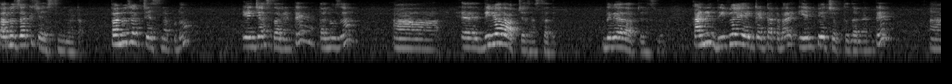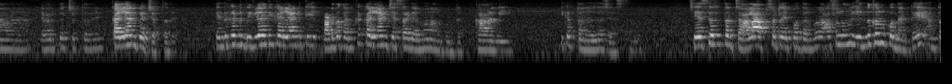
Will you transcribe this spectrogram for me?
తనుజకి చేస్తుందన్నమాట. తనుజకి చేసినప్పుడు ఏం చేస్తారంటే తనుజ ఆ, దివ్యాది ఆఫ్ చేసేస్తుంది. దివ్యాది ఆఫ్ చేసేస్తుంది. కానీ దివ్య ఏంటంటే అక్కడ ఏం పేరు చెప్తుంది అని అంటే ఎవరి పేరు చెప్తుంది? కళ్యాణ్ పేరు చెప్తుంది. ఎందుకంటే దివ్యాకి కళ్యాణ్కి పడదు కనుక కళ్యాణ్ చేస్తాడేమో అని అనుకుంటుంది. కానీ ఇక్కడ తనుజ చేస్తుంది. చేసేది తను చాలా అప్సెట్ అయిపోద్ది అనుకో అసలు ఎందుకు అనుకుందంటే అంత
